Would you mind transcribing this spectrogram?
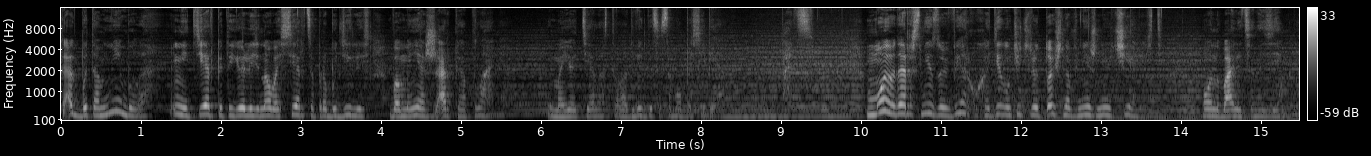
Как бы там ни было, не терпит ее ледяного сердца, пробудились во мне жаркое пламя, и мое тело стало двигаться само по себе. Бац! Мой удар снизу вверх уходил учителю точно в нижнюю челюсть. Он валится на землю.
